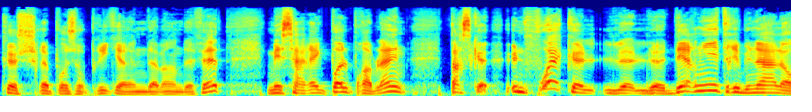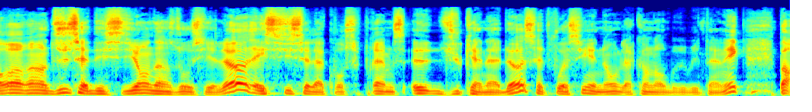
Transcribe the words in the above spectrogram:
que je ne serais pas surpris qu'il y ait une demande de fait, mais ça ne règle pas le problème. Parce que une fois que le, dernier tribunal aura rendu sa décision dans ce dossier-là, et si c'est la Cour suprême euh, du Canada, cette fois-ci, et non de la Colombie-Britannique, bon,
